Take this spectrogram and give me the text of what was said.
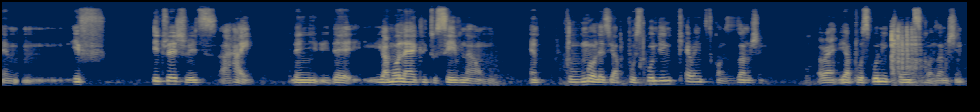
um, if interest rates are high, then you, the, you are more likely to save now. And so more or less you are postponing current consumption. All right. You are postponing current consumption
